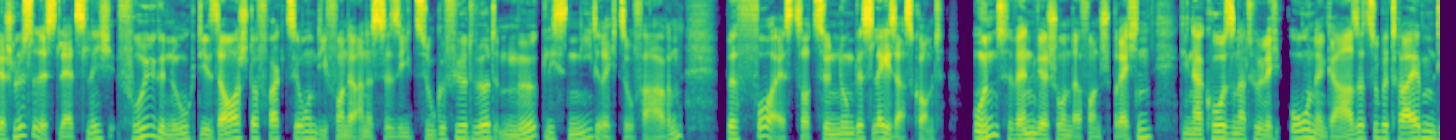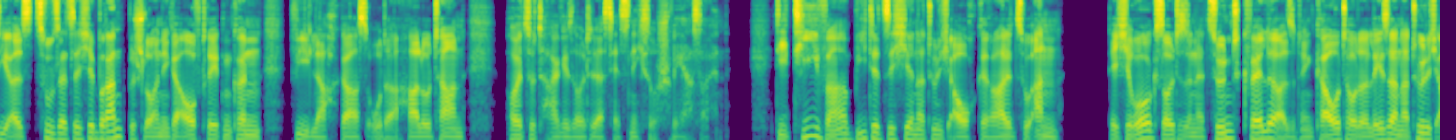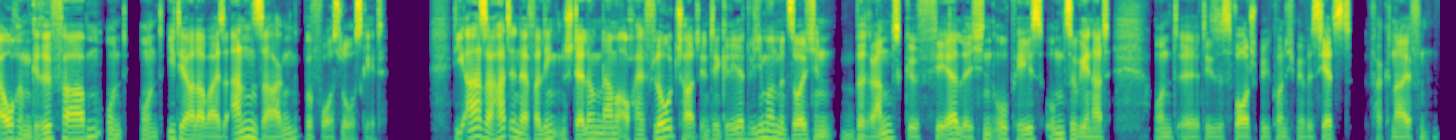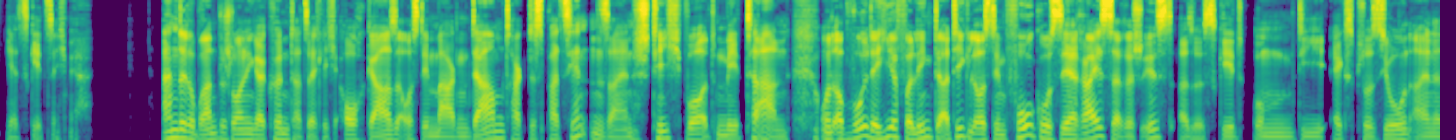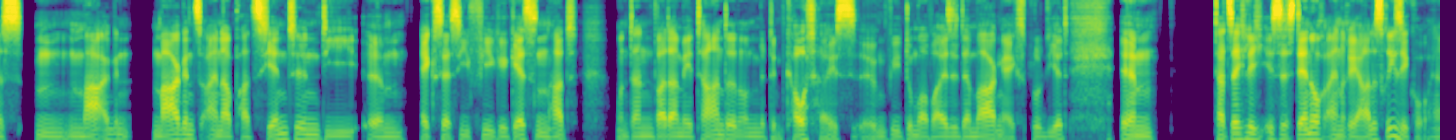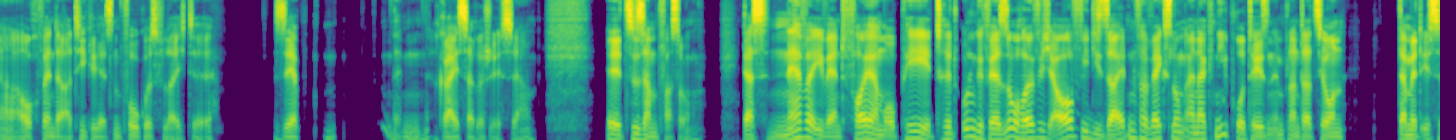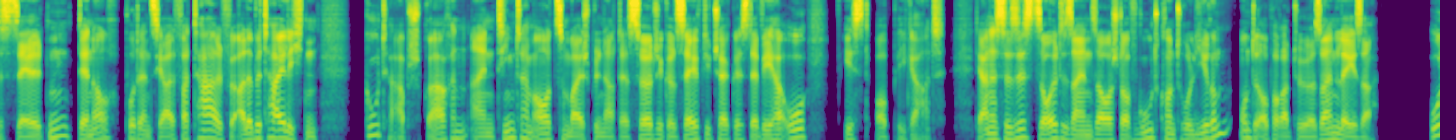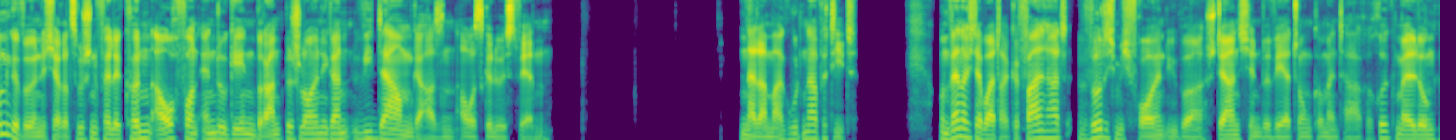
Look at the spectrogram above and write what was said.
Der Schlüssel ist letztlich, früh genug die Sauerstofffraktion, die von der Anästhesie zugeführt wird, möglichst niedrig zu fahren, bevor es zur Zündung des Lasers kommt. Und, wenn wir schon davon sprechen, die Narkose natürlich ohne Gase zu betreiben, die als zusätzliche Brandbeschleuniger auftreten können, wie Lachgas oder Halotan. Heutzutage sollte das jetzt nicht so schwer sein. Die TIVA bietet sich hier natürlich auch geradezu an. Der Chirurg sollte seine Zündquelle, also den Kauter oder Laser, natürlich auch im Griff haben und, und idealerweise ansagen, bevor es losgeht. Die ASA hat in der verlinkten Stellungnahme auch ein Flowchart integriert, wie man mit solchen brandgefährlichen OPs umzugehen hat. Und äh, dieses Wortspiel konnte ich mir bis jetzt verkneifen. Jetzt geht's nicht mehr. Andere Brandbeschleuniger können tatsächlich auch Gase aus dem Magen-Darm-Trakt des Patienten sein, Stichwort Methan. Und obwohl der hier verlinkte Artikel aus dem Fokus sehr reißerisch ist, also es geht um die Explosion eines hm, Magen, Magens einer Patientin, die ähm, exzessiv viel gegessen hat und dann war da Methan drin und mit dem Kauter ist irgendwie dummerweise der Magen explodiert. Ähm, tatsächlich ist es dennoch ein reales Risiko, ja, auch wenn der Artikel jetzt im Fokus vielleicht äh, sehr ähm, reißerisch ist. Ja. Äh, Zusammenfassung. Das Never-Event Feuer im OP tritt ungefähr so häufig auf wie die Seitenverwechslung einer Knieprothesenimplantation. Damit ist es selten, dennoch potenziell fatal für alle Beteiligten. Gute Absprachen, ein Team-Timeout zum Beispiel nach der Surgical Safety Checklist der WHO, ist obligat. Der Anästhesist sollte seinen Sauerstoff gut kontrollieren und der Operateur seinen Laser. Ungewöhnlichere Zwischenfälle können auch von endogenen Brandbeschleunigern wie Darmgasen ausgelöst werden. Na dann mal guten Appetit. Und wenn euch der Beitrag gefallen hat, würde ich mich freuen über Sternchen, Bewertung, Kommentare, Rückmeldung.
